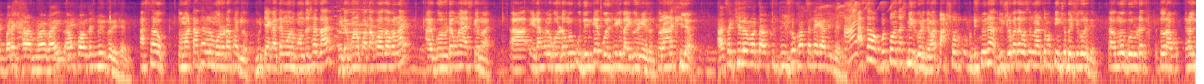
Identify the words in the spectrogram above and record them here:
একবারে খারাপ নয় ভাই আমার পঞ্চাশ মিল করে দেন আচ্ছা হোক তোমারটা থাকল মোরটা থাকল। টাকাতে মনে পঞ্চাশ হাজার এটা কোনো কথা কওয়া যাবে না আর গরুটা মুই আজকে নয়। এটা হলো গরুটা মুই উদিনকে বল থেকে বাই করে নিয়ে তোরা না খিলাও? আচ্ছা কিলো মতো আর দুইশো খরচা টাকা দিবেন। আচ্ছা হোক মুই পঞ্চাশ মিল করে দেব আর পাঁচশো দিস না দুইশো কথা বলছেন মানে তোমাকে তিনশো বেশি করে দেন তাও মুই গরুটা তোরা খালি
